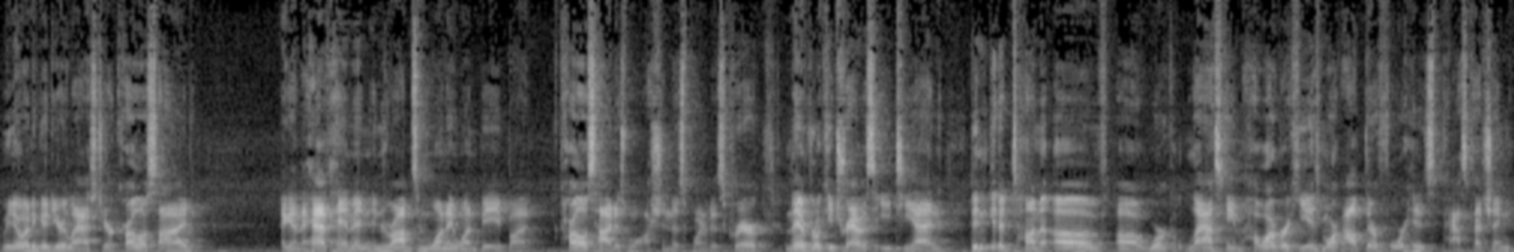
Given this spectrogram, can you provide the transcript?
We know had a good year last year. Carlos Hyde, again, they have him and, and Robinson 1A, 1B, but Carlos Hyde is washed in this point of his career. And they have rookie Travis Etienne. Didn't get a ton of uh, work last game. However, he is more out there for his pass catching.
